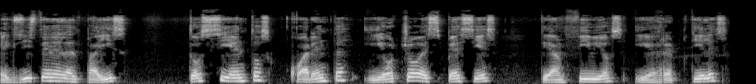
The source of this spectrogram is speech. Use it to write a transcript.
Existen en el país 248 especies de anfibios y reptiles,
